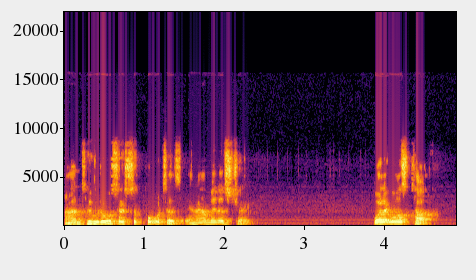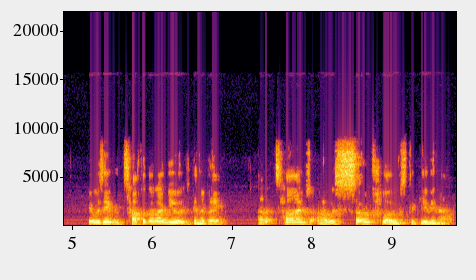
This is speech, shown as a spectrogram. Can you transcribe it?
and who would also support us in our ministry. Well, it was tough. It was even tougher than I knew it was going to be. And at times I was so close to giving up.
